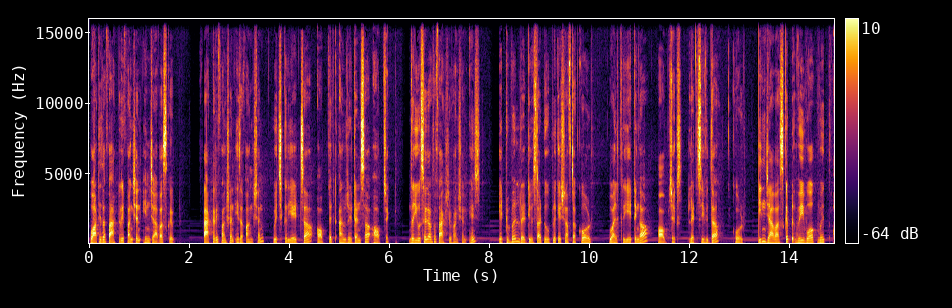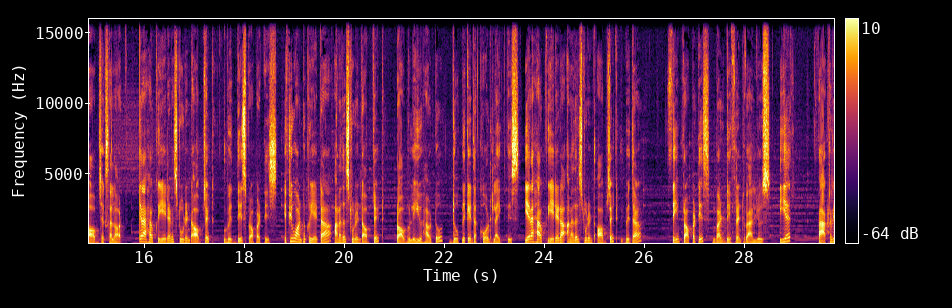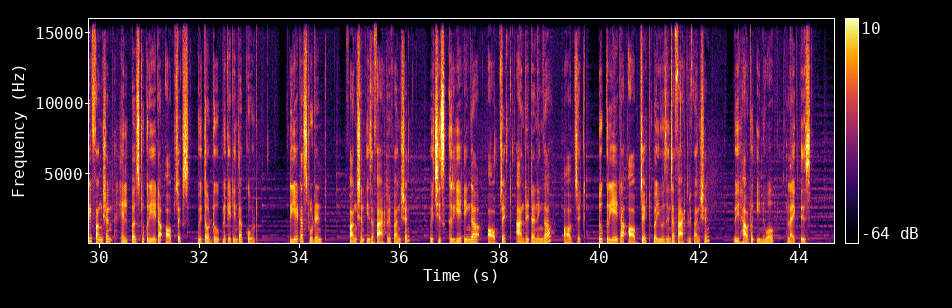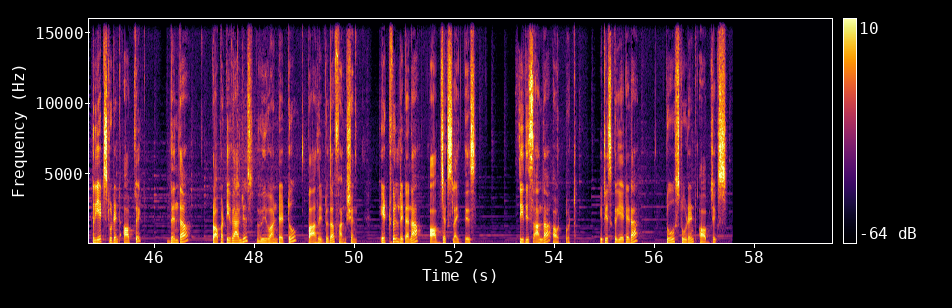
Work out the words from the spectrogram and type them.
What is a factory function in JavaScript? Factory function is a function which creates a object and returns a object. The usage of the factory function is it will reduce the duplication of the code while creating a objects. Let's see with the code. In JavaScript, we work with objects a lot. Here I have created a student object with these properties. If you want to create a, another student object, probably you have to duplicate the code like this. Here I have created a, another student object with the same properties but different values. Here factory function help us to create a objects without duplicating the code. Create a student function is a factory function which is creating a object and returning a object. To create a object by using the factory function, we have to invoke like this. Create student object, then the property values we wanted to pass into the function. It will return a objects like this. See this on the output. It is created a two student objects.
